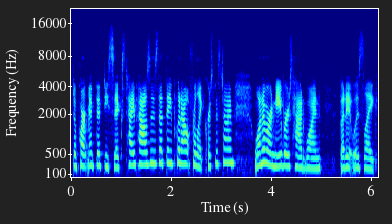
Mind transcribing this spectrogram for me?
department 56 type houses that they put out for like christmas time one of our neighbors had one but it was like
